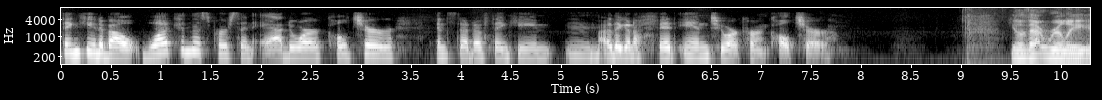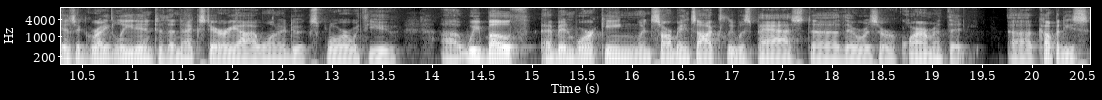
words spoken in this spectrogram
Thinking about what can this person add to our culture instead of thinking, mm, are they going to fit into our current culture? You know, that really is a great lead into the next area I wanted to explore with you. Uh, we both have been working when Sarbanes Oxley was passed. Uh, there was a requirement that uh, companies,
